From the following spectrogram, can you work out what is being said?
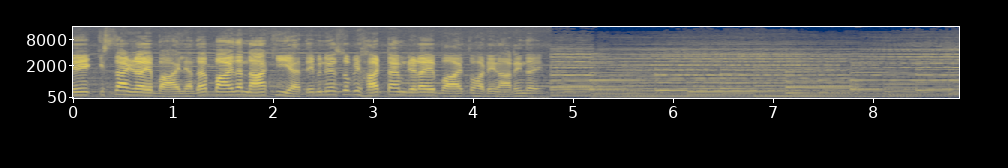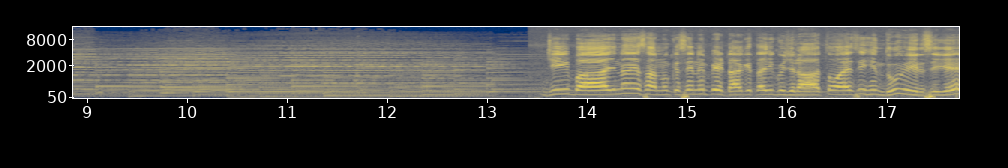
ਤੇ ਕਿਸ ਤਰ੍ਹਾਂ ਜਿਹੜਾ ਇਹ ਬਾਜ ਲੈਂਦਾ ਬਾਜ ਦਾ ਨਾਂ ਕੀ ਹੈ ਤੇ ਮੈਨੂੰ ਇਸ ਤੋਂ ਵੀ ਹਰ ਟਾਈਮ ਜਿਹੜਾ ਇਹ ਬਾਜ ਤੁਹਾਡੇ ਨਾਲ ਰਹਿੰਦਾ ਹੈ ਜੀ, ਬਾਜ ਨਾ ਇਹ ਸਾਨੂੰ ਕਿਸੇ ਨੇ ਭੇਟਾ ਕੀਤਾ ਜੀ, ਗੁਜਰਾਤ ਤੋਂ ਆਏ ਸੀ, ਹਿੰਦੂ ਵੀਰ ਸੀਗੇ।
